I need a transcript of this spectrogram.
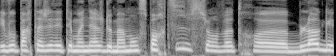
et vous partagez des témoignages de mamans sportives sur votre euh, blog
